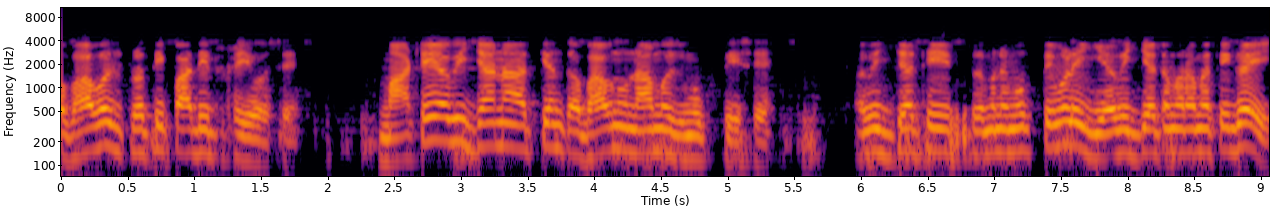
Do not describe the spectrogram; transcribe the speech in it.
અભાવ જ પ્રતિપાદિત થયો છે. માટે અવિદ્યાના અત્યંત અભાવનું નામ જ મુક્તિ છે. અવિદ્યાથી તમને મુક્તિ મળી ગઈ. અવિદ્યા તમારામાંથી ગઈ.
